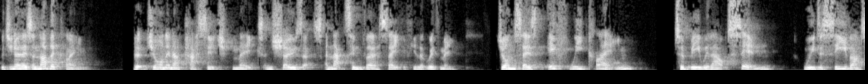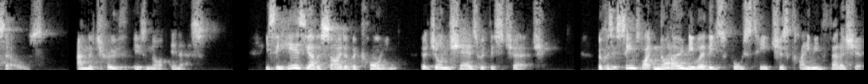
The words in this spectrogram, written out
But you know, there's another claim that John in our passage makes and shows us. And that's in verse 8, if you look with me. John says, if we claim to be without sin, we deceive ourselves and the truth is not in us. You see, here's the other side of the coin that John shares with this church. Because it seems like not only were these false teachers claiming fellowship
